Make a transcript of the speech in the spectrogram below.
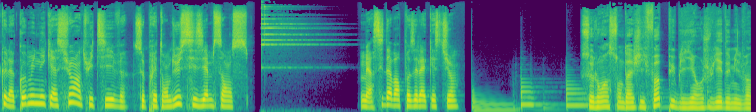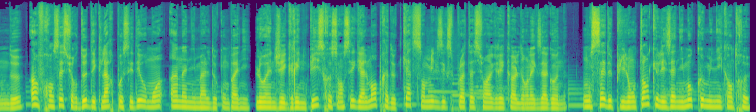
que la communication intuitive, ce prétendu sixième sens? Merci d'avoir posé la question. Selon un sondage IFOP publié en juillet 2022, un Français sur deux déclare posséder au moins un animal de compagnie. L'ONG Greenpeace recense également près de 400 000 exploitations agricoles dans l'Hexagone. On sait depuis longtemps que les animaux communiquent entre eux.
